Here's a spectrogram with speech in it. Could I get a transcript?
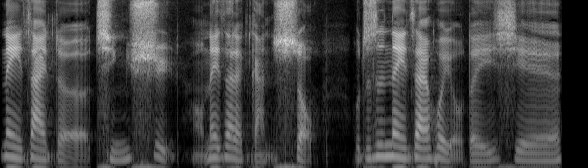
内在的情绪、哦，内在的感受，或者是内在会有的一些，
